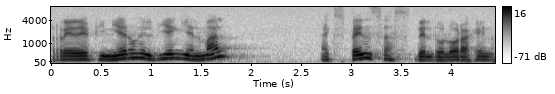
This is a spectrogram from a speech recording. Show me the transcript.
redefinieron el bien y el mal a expensas del dolor ajeno.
